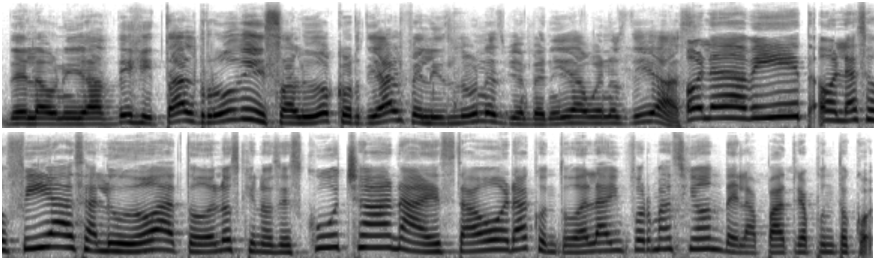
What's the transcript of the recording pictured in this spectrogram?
de la unidad digital. Rudy, saludo cordial, feliz lunes, bienvenida, buenos días. Hola David, hola Sofía, saludo a todos los que nos escuchan a esta hora con toda la información de lapatria.com.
